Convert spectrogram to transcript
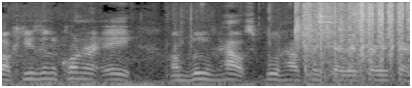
Fuck, he's in the corner A on blue house, blue house right there, right there, right there.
